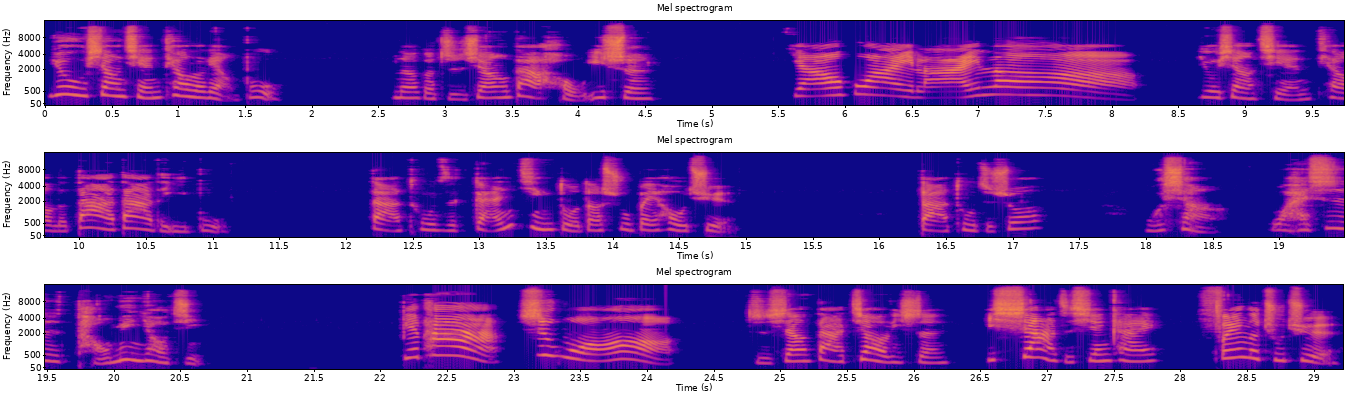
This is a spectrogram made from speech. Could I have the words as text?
又向前跳了两步。那个纸箱大吼一声：“妖怪来了！”又向前跳了大大的一步，大兔子赶紧躲到树背后去。大兔子说：“我想，我还是逃命要紧。”别怕，是我！纸箱大叫一声，一下子掀开，飞了出去。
